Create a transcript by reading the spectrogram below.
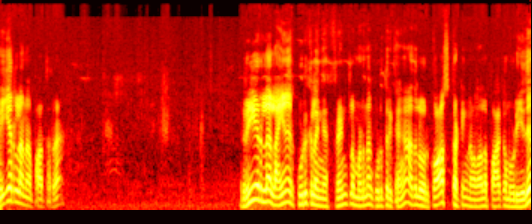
ரியரில் நான் பார்த்துறேன் ரியரில் லைனர் கொடுக்கலங்க. ஃப்ரண்ட்டில் மட்டும் தான் கொடுத்துருக்காங்க. அதில் ஒரு காஸ்ட் கட்டிங் நம்மளால பார்க்க முடியுது.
